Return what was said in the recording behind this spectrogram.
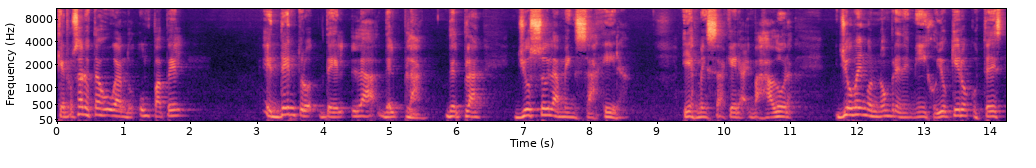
que rosario está jugando un papel dentro del plan, del plan. Yo soy la mensajera. Ella es mensajera, embajadora. Yo vengo en nombre de mi hijo. Yo quiero que ustedes,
